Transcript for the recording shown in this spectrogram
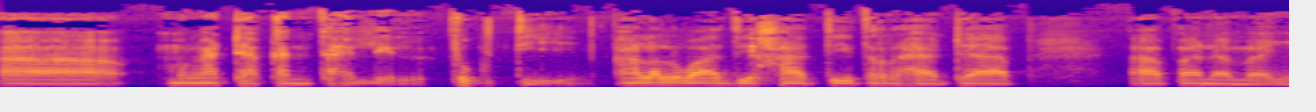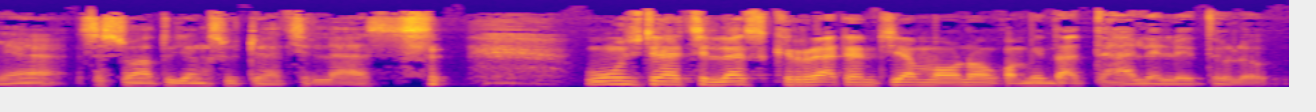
uh, mengadakan dalil bukti alal wadihati terhadap apa namanya sesuatu yang sudah jelas sudah jelas gerak dan dia mau kok minta dalil itu loh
